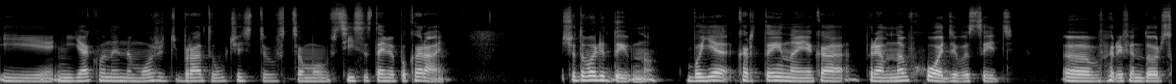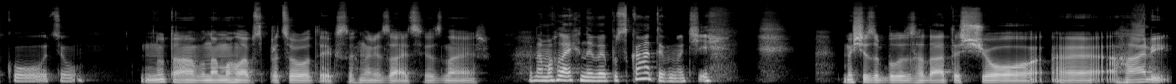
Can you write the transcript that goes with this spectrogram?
І ніяк вони не можуть брати участь в цьому в цій системі покарань. Що доволі дивно, бо є картина, яка прямо на вході висить е, в Грифіндорську цю. Ну так, вона могла б спрацьовувати як сигналізація, знаєш. Вона могла їх не випускати вночі. Ми ще забули згадати, що е, Гаррі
